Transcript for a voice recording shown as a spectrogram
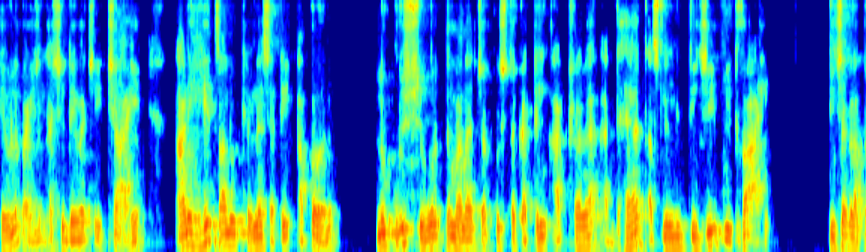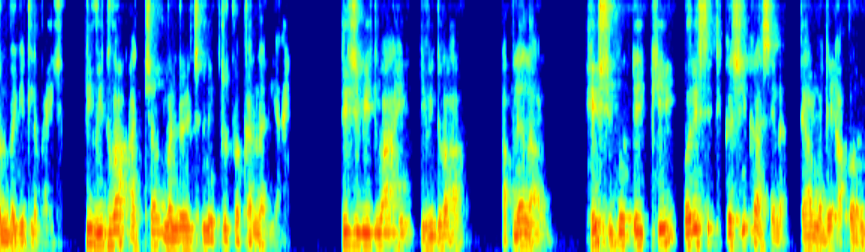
ठेवलं पाहिजे अशी देवाची इच्छा आहे. आणि हे चालू ठेवण्यासाठी आपण लुकृष वर्तमानाच्या पुस्तकातील अठराव्या अध्यायात असलेली ती जी विधवा आहे तिच्याकडे आपण बघितलं पाहिजे. ती विधवा आजच्या मंडळीचे नेतृत्व करणारी आहे. ती जी विधवा आहे ती विधवा आपल्याला हे शिकवते की परिस्थिती कशी का असे ना त्यामध्ये आपण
